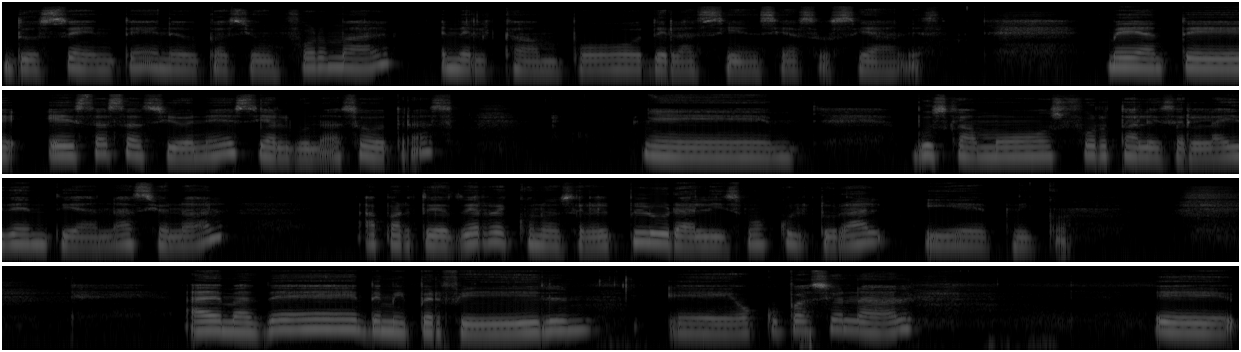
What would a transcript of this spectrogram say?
docente en educación formal en el campo de las ciencias sociales. Mediante estas acciones y algunas otras, eh, buscamos fortalecer la identidad nacional a partir de reconocer el pluralismo cultural y étnico. Además de, mi perfil eh, ocupacional, eh,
